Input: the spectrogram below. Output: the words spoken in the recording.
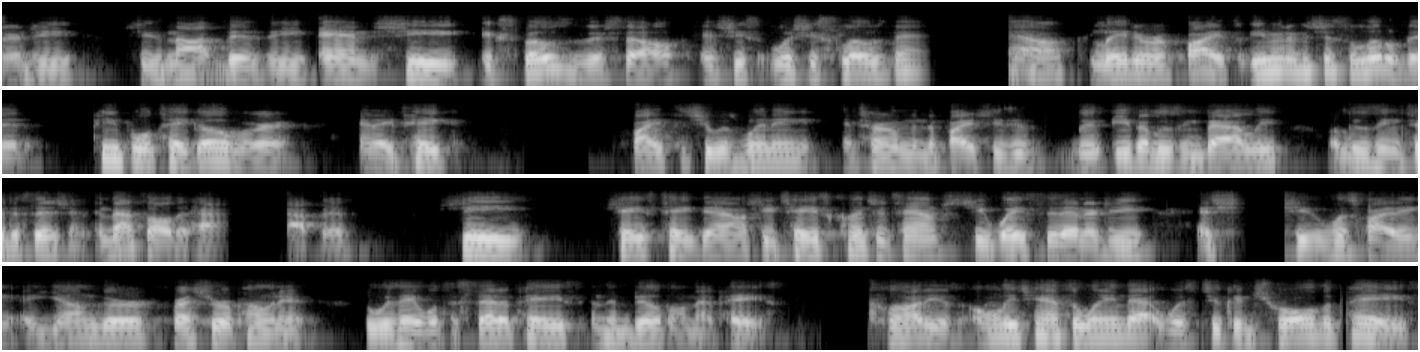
energy. She's not busy, and she exposes herself. And she when she slows down later in fights, even if it's just a little bit, people take over and they take fights that she was winning and turn them into fights she's either losing badly or losing to decision. And that's all that ha- happened. She chased takedowns, she chased clinch attempts, she wasted energy, and she, she was fighting a younger, fresher opponent who was able to set a pace and then build on that pace. Claudia's only chance of winning that was to control the pace,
